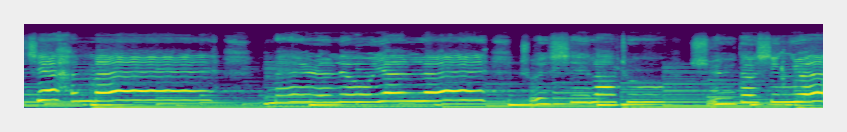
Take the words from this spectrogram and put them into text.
界很美，没人流眼泪，吹熄蜡烛许的心愿，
